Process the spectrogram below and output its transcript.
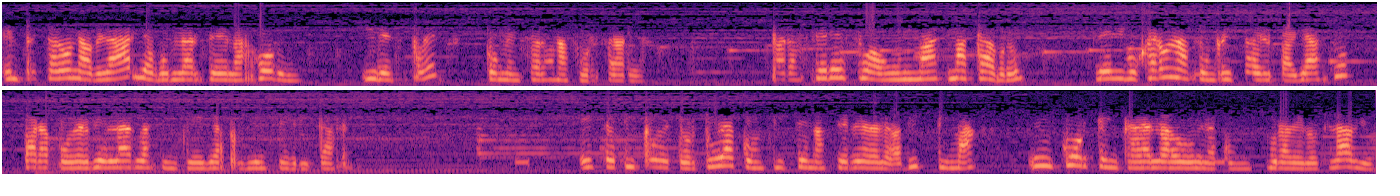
Empezaron a hablar y a burlarse de la joven, y después comenzaron a forzarla. Para hacer eso aún más macabro, le dibujaron la sonrisa del payaso para poder violarla sin que ella pudiese gritar. Este tipo de tortura consiste en hacerle a la víctima un corte en cada lado de la comisura de los labios,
